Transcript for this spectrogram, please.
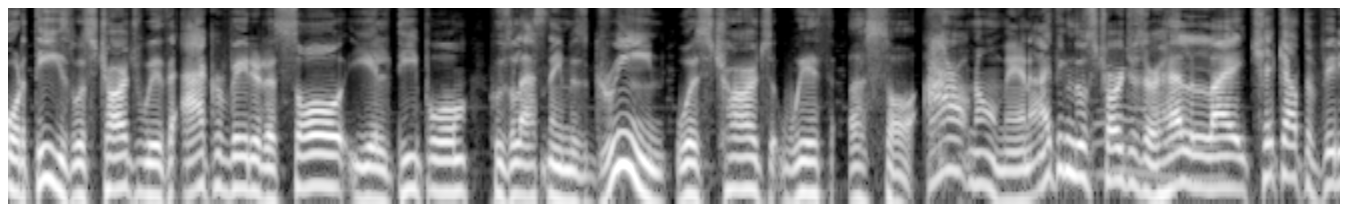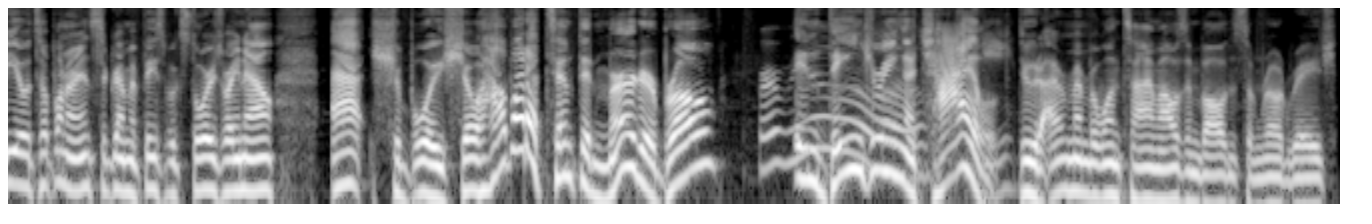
Ortiz was charged with aggravated assault y el tipo, whose last name is Green, was charged with assault. I don't know, man. I think those charges are hella light. Check out the video. It's up on our Instagram and Facebook stories right now at Shaboy Show. How about attempted murder, bro? For real. endangering a child. Dude, I remember one time I was involved in some road rage.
